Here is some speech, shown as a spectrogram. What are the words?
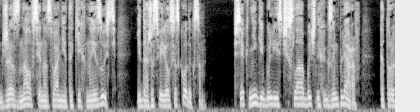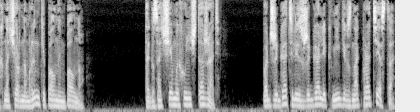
Джесс знал все названия таких наизусть и даже сверился с кодексом. Все книги были из числа обычных экземпляров, которых на черном рынке полным-полно. Так зачем их уничтожать? Поджигатели сжигали книги в знак протеста,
